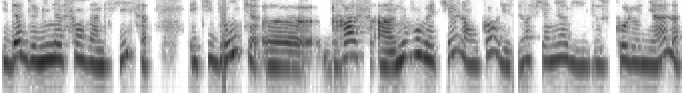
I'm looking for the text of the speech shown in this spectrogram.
qui date de 1926 et qui donc, grâce à un nouveau métier, là encore, les infirmières visiteuses coloniales,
